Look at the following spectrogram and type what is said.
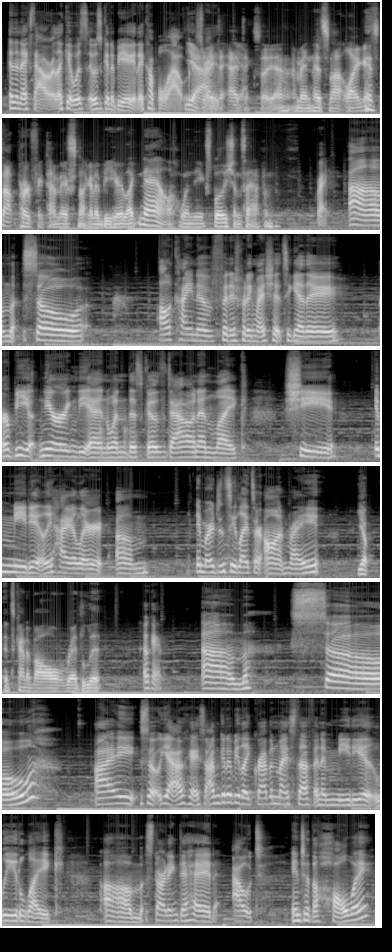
in the next hour. Like it was, it was going to be in a couple hours. Yeah, I, th- I think so. Yeah. I mean, it's not like it's not perfect. I mean, it's not going to be here like now when the explosions happen. right. Um. So I'll kind of finish putting my shit together, or be nearing the end when this goes down, and like she immediately high alert. Um, emergency lights are on, right? Yep. It's kind of all red lit. Okay. Um so I so yeah, okay. So I'm going to be like grabbing my stuff and immediately like um starting to head out into the hallway.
